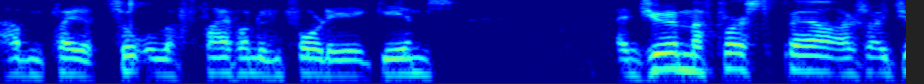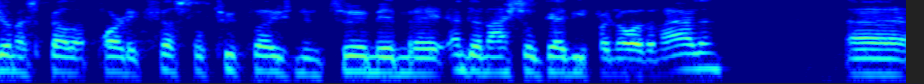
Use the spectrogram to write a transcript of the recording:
having played a total of 548 games. And during my first spell, or sorry, during my spell at Partick Thistle 2002, I made my international debut for Northern Ireland. Uh,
